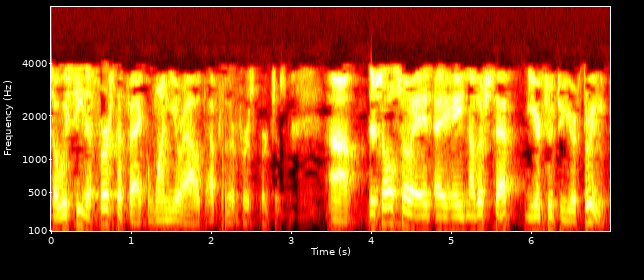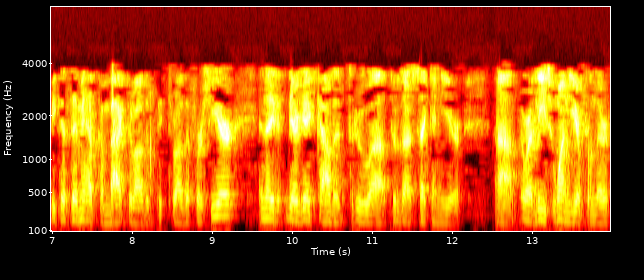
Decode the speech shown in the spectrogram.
So we see the first effect one year out after their first purchase. Uh, there's also another step, year two to year three, because they may have come back throughout the first year, and they get counted uh, through that second year, uh, or at least one year from their,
